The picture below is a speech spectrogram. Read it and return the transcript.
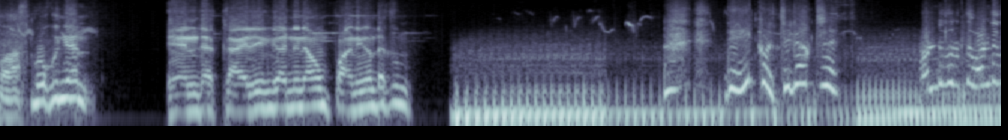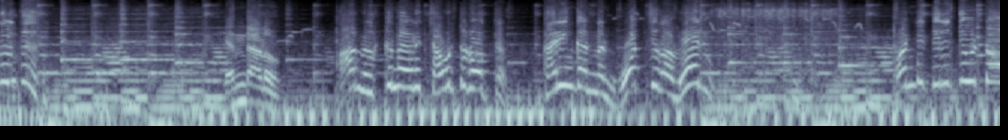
ബസ് നോക്കും ഞാൻ. എന്റെ കരിങ്കണ്ണിനാവും പണി കണ്ടക്കും കൊച്ചു ഡോക്ടർ വണ്ടി നിർത്ത് വണ്ടി നിർത്ത്. എന്താണോ ആ നിൽക്കുന്നതാണ് ചവിട്ട് ഡോക്ടർ കരിങ്കണ്ണൻ ഓച്ചിറ വേലു. വണ്ടി തിരിച്ചു വിട്ടോ?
